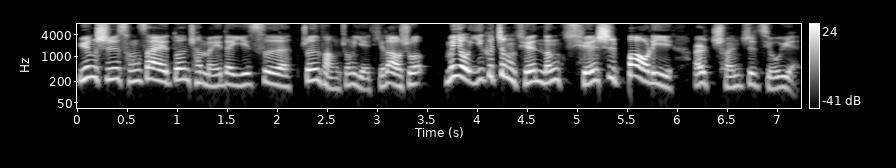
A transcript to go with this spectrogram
余英时曾在端传媒的一次专访中也提到说，没有一个政权能诠释暴力而传之久远。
